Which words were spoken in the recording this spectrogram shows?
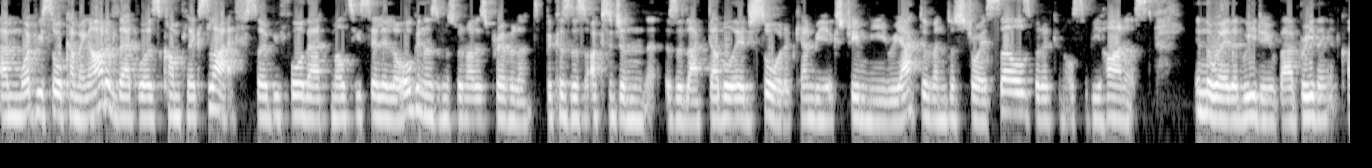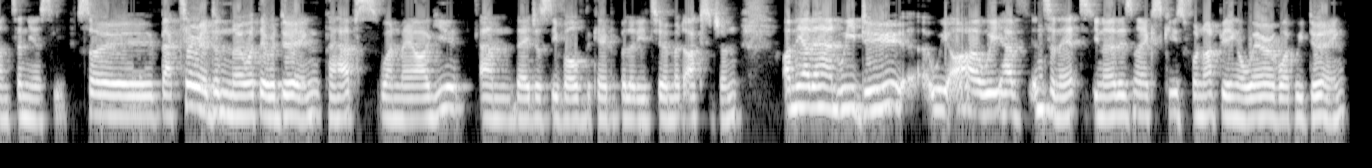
um, what we saw coming out of that was complex life. So before that, multicellular organisms were not as prevalent because this oxygen is a like double-edged sword. It can be extremely reactive and destroy cells, but it can also be harnessed in the way that we do by breathing it continuously. So bacteria didn't know what they were doing, perhaps one may argue. Um, they just evolved the capability to emit oxygen. On the other hand, we do, we are, we have internet, you know, there's no excuse for not being aware of what we're doing.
